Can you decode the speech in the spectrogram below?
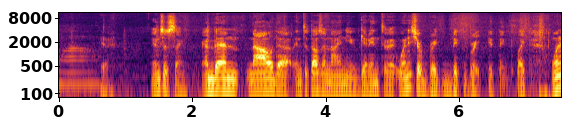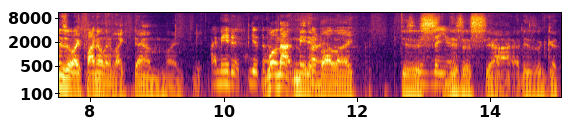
Wow. Yeah. Interesting. And then now the in 2009 you get into it. When is your break big break? You think like when is it like finally like damn like I made it gitu. well not made it Alright. but like this This is is the year. this is yeah this is a good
